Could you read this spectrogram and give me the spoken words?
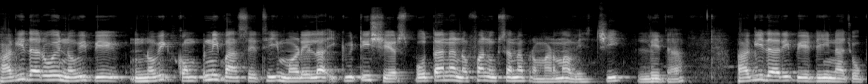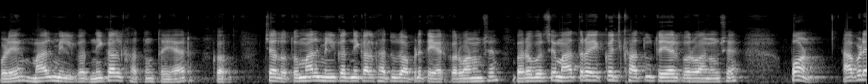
ભાગીદારોએ નવી પે નવી કંપની પાસેથી મળેલા ઇક્વિટી શેર્સ પોતાના નફા નુકસાનના પ્રમાણમાં વેચી લીધા. ભાગીદારી પેઢીના ચોપડે માલ મિલકત નિકાલ ખાતું તૈયાર કરો. ચાલો, તો માલ મિલકત નિકાલ ખાતું તો આપણે તૈયાર કરવાનું છે. બરાબર છે? માત્ર એક જ ખાતું તૈયાર કરવાનું છે. પણ આપણે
